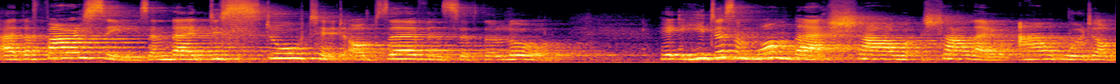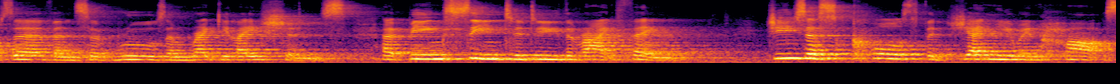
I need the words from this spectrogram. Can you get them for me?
uh, the Pharisees and their distorted observance of the law. He, doesn't want their shallow, outward observance of rules and regulations, uh, being seen to do the right thing. Jesus calls for genuine hearts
